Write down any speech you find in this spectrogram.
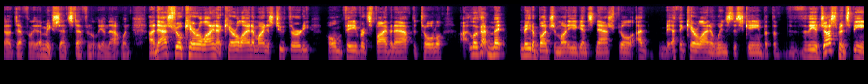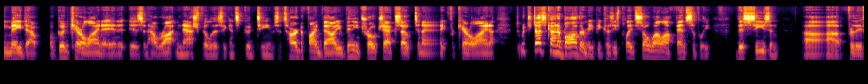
uh, definitely. That makes sense. Definitely in that one. Uh, Nashville, Carolina. Carolina minus 230. Home favorites, five and a half the total. Uh, look, I met, made a bunch of money against Nashville. I, I think Carolina wins this game, but the the adjustments being made to how good Carolina is and how rotten Nashville is against good teams. It's hard to find value. Vinny Trocheck's out tonight for Carolina, which does kind of bother me because he's played so well offensively this season uh, for the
